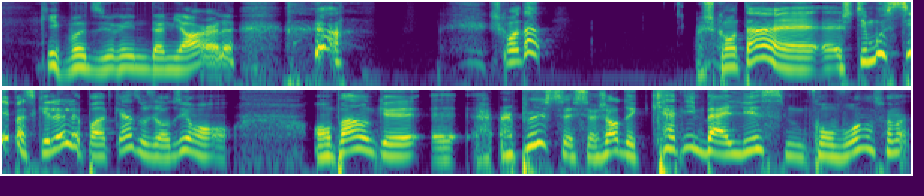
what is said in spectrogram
qui- va durer une demi-heure. Je suis content. Je suis content. euh, euh, je t'émoustille parce que là, le podcast aujourd'hui, on, on parle que euh, un peu ce, ce genre de cannibalisme qu'on voit en ce moment.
